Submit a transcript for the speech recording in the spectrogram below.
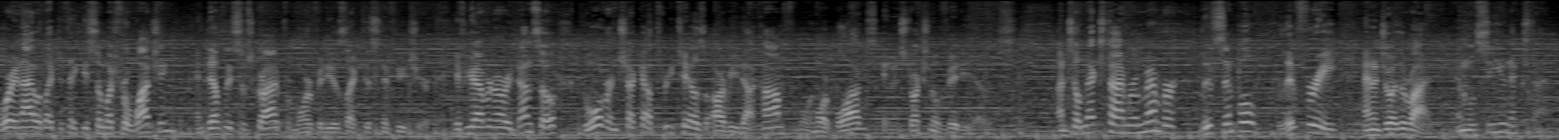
Lori and I would like to thank you so much for watching and definitely subscribe for more videos like this in the future. If you haven't already done so, go over and check out ThreeTailsRV.com for more blogs and instructional videos. Until next time, remember, live simple, live free, and enjoy the ride. And we'll see you next time.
